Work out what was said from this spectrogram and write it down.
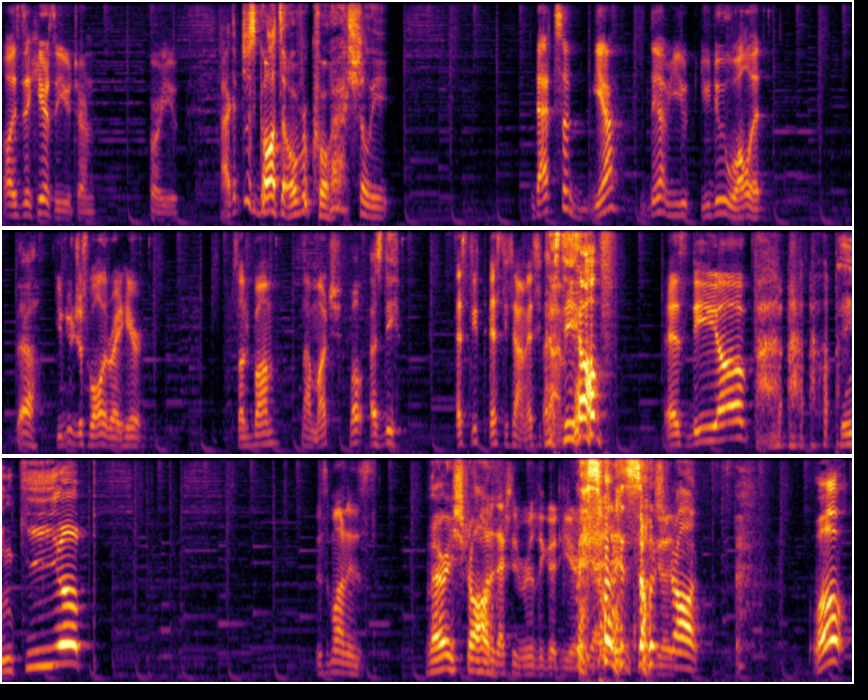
Well, here's a U-turn for you. I could just go out to Overqwil actually. That's a yeah, yeah. You you do wallet. Yeah. You do just wallet right here. Sludge bomb, not much. Well, SD. SD SD time, SD time. SD up. SD up. Pinky up. this one is Very strong. is actually really good here. This Yeah, one is so good. strong. Well,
